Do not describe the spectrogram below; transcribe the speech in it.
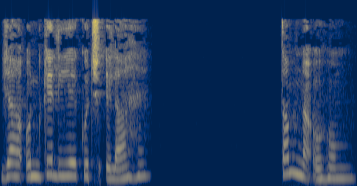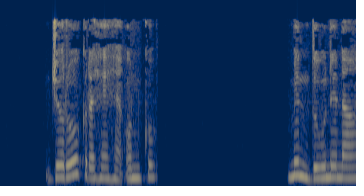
یا ان کے لیے کچھ الہ ہیں؟ تم نہ اہم جو روک رہے ہیں ان کو۔ من دوننا،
